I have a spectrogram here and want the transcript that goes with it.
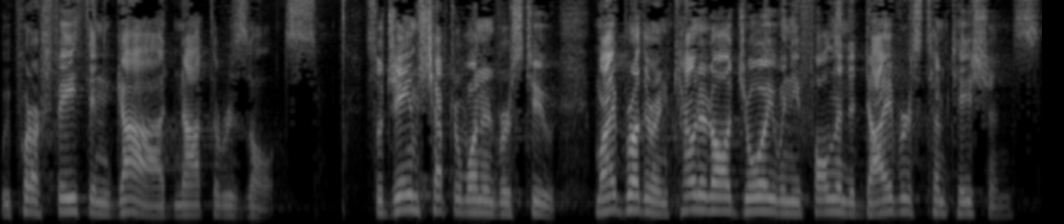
We put our faith in God, not the results. So, James chapter 1 and verse 2 My brethren, count it all joy when you fall into divers temptations,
